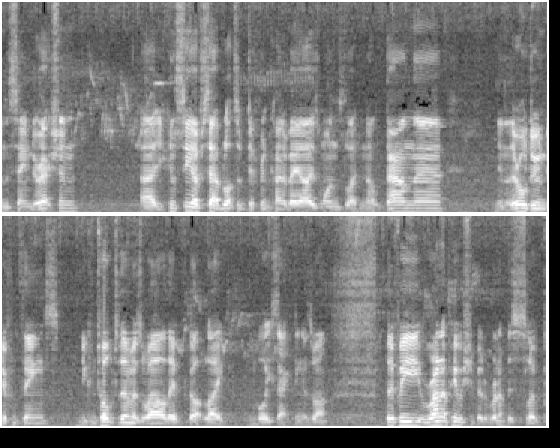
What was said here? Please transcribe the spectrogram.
in the same direction. Uh, you can see I've set up lots of different kind of AIs. One's like knelt down there. You know, they're all doing different things. You can talk to them as well. They've got like voice acting as well. But if we run up here, we should be able to run up this slope.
